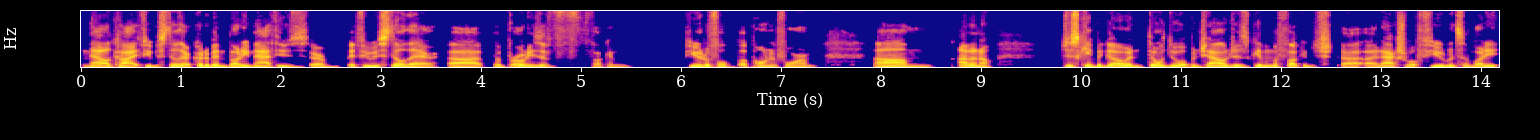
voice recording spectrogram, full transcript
Malachi if he was still there. Could have been Buddy Matthews or if he was still there. Uh, but Brody's a fucking beautiful opponent for him. Um, I don't know. Just keep it going. Don't do open challenges. Give him a fucking uh, an actual feud with somebody.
